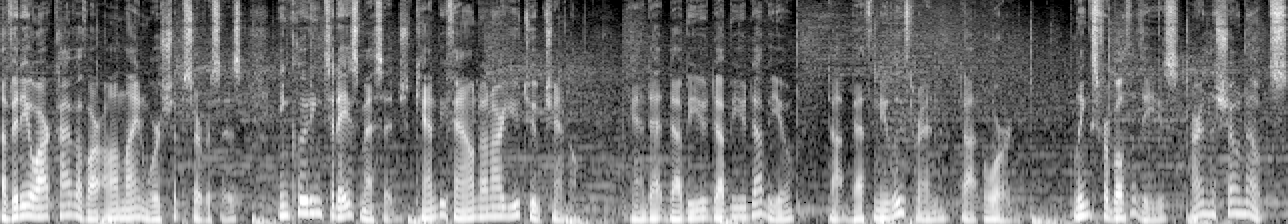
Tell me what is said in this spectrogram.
A video archive of our online worship services, including today's message, can be found on our YouTube channel and at www.bethanylutheran.org. Links for both of these are in the show notes.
